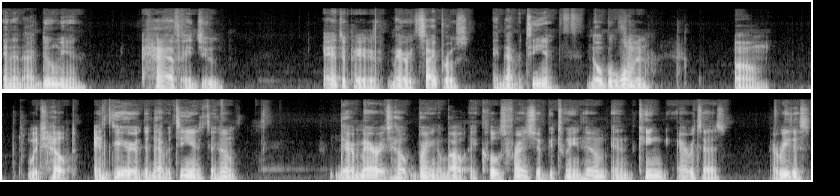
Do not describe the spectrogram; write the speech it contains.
and an Idumean, half a Jew. Antipater married Cypros, a Nabatean, noble woman, um, which helped endear the Nabateans to him. Their marriage helped bring about a close friendship between him and King Aretas, Aretas,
